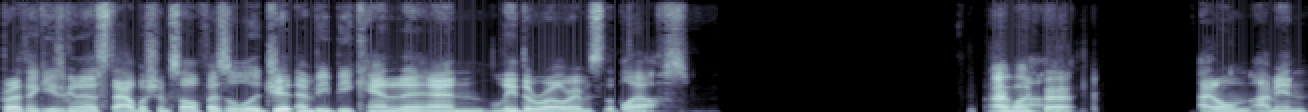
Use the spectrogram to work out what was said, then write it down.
but I think he's going to establish himself as a legit MVP candidate and lead the Royal Ravens to the playoffs. I like Uh, that. I don't. I mean,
